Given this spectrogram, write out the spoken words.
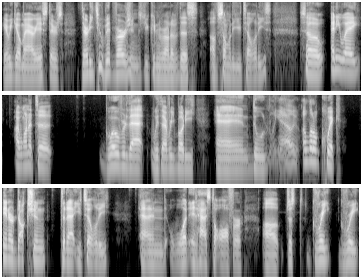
Here we go, Marius. There's 32 bit versions you can run of this, of some of the utilities. So, anyway, I wanted to go over that with everybody and do you know, a little quick introduction to that utility and what it has to offer. Uh, just great, great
